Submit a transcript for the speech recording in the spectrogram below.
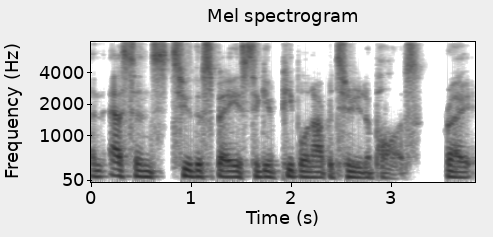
an essence to the space to give people an opportunity to pause right?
